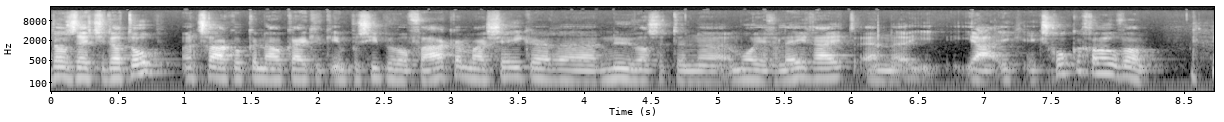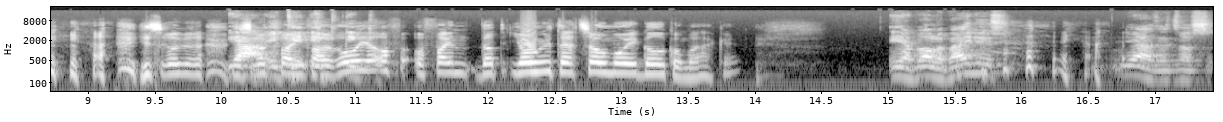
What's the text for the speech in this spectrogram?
dan zet je dat op. Het schakelkanaal kijk ik in principe wel vaker, maar zeker nu was het een, mooie gelegenheid. En ja, ik, ik schrok er gewoon van. ja, je schrok, er- je Ja, schrok ik- van, ik- van Rooyen of, of van dat Jong Utrecht zo'n mooie goal kon maken? Ja, allebei dus. ja. dat was.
